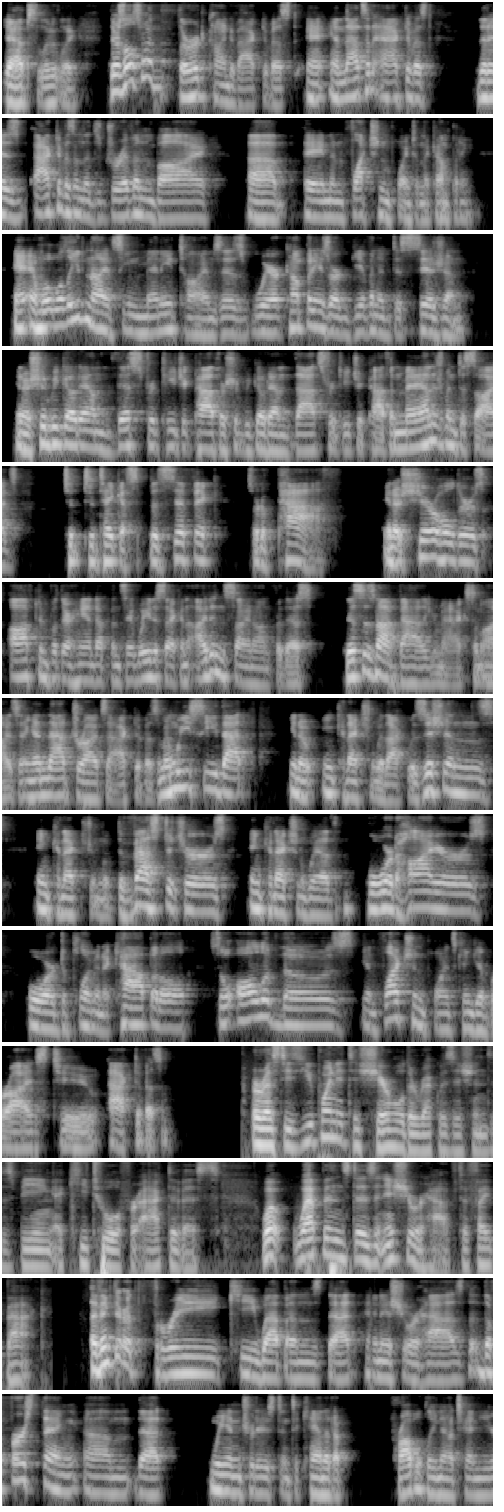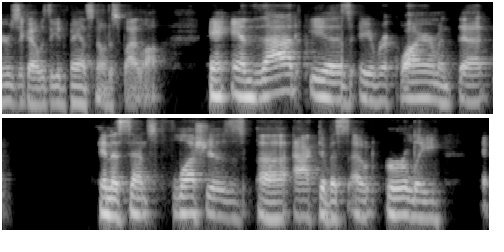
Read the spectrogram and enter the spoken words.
Yeah, absolutely. There's also a third kind of activist, and, and that's an activist that is activism that's driven by uh, an inflection point in the company. And, and what Walied and I have seen many times is where companies are given a decision. You know, should we go down this strategic path or should we go down that strategic path? And management decides to, to take a specific sort of path. You know, shareholders often put their hand up and say, wait a second, I didn't sign on for this. This is not value maximizing. And that drives activism. And we see that, you know, in connection with acquisitions, in connection with divestitures, in connection with board hires or deployment of capital. So all of those inflection points can give rise to activism. Orestes, you pointed to shareholder requisitions as being a key tool for activists. What weapons does an issuer have to fight back? I think there are three key weapons that an issuer has. The, the first thing um, that we introduced into Canada probably now 10 years ago was the advance notice bylaw. And, and that is a requirement that, in a sense, flushes uh, activists out early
